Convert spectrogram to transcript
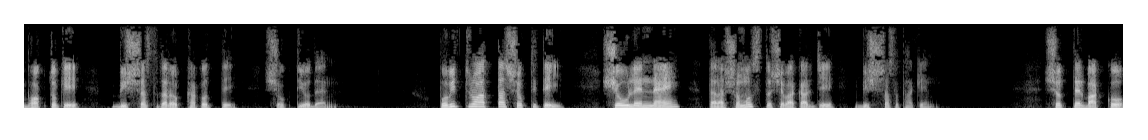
ভক্তকে বিশ্বস্ততা রক্ষা করতে শক্তিও দেন। পবিত্র আত্মার শক্তিতেই শৌলের ন্যায় তারা সমস্ত সেবাকার্যে বিশ্বাস থাকেন। সত্যের বাক্য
